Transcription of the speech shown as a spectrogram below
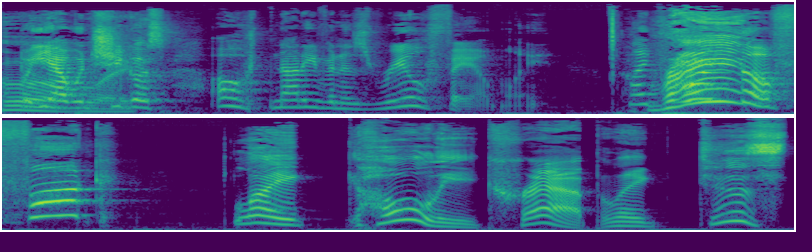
But yeah, Oh, when she goes, "Oh, not even his real family." Like Right? what the fuck? like, holy crap! Like, just,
